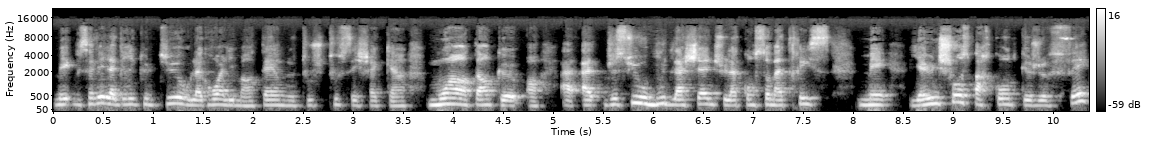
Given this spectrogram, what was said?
Mais vous savez, l'agriculture ou l'agroalimentaire nous touche tous et chacun. Moi, en tant que, je suis au bout de la chaîne, je suis la consommatrice, mais il y a une chose par contre que je fais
